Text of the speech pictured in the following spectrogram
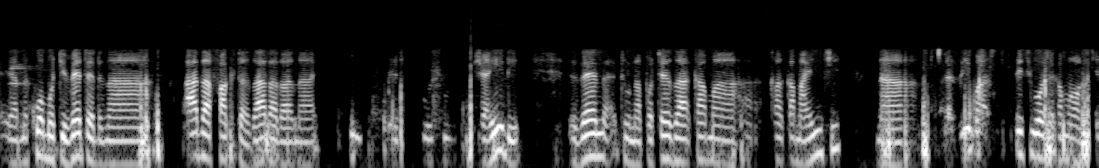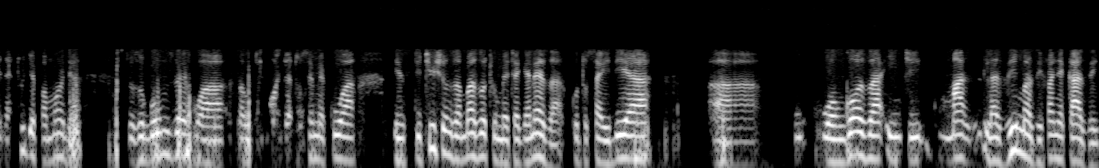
ya, ya ya motivated na other factors other than ushahidi, then tunapoteza kama kama nchi na lazima sisi wote kama Wakenya tuje pamoja, tuzungumze kwa sauti moja, tuseme kuwa institutions ambazo tumetengeneza kutusaidia uh, kuongoza nchi lazima zifanye kazi.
